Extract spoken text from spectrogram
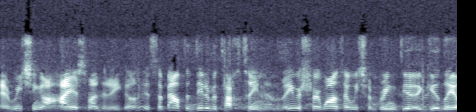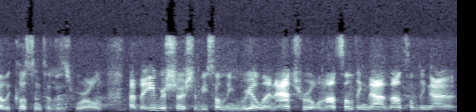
and reaching our highest madriga. It's about the dira b'tachtinim. The Ibishter wants that we should bring uh, gilei alikus into this world. That the Ibishter should be something real and natural, not something that not something that,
